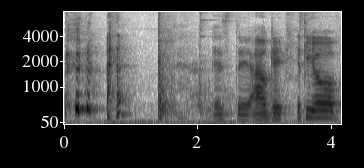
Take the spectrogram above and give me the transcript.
Este, ah, ok. Es que yo...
